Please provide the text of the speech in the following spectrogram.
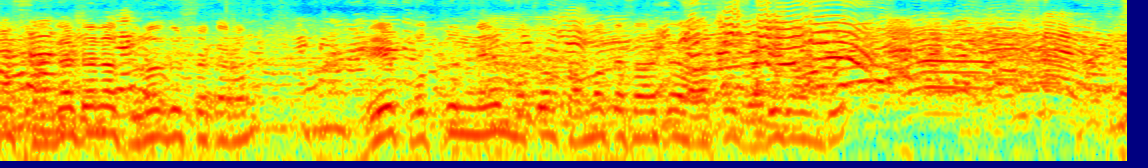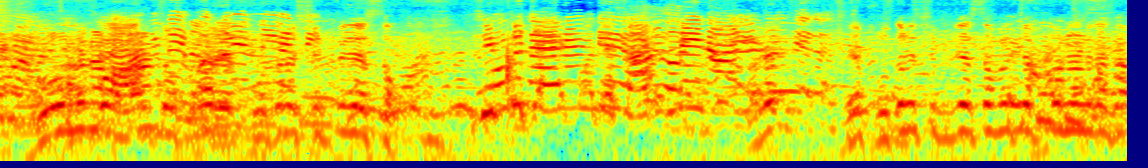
ఈ సంఘటన దురదృష్టకరం. రేపు పొద్దున్నే మొత్తం సమ్మక్క సహకార హాస్టల్ రెడీగా ఉంది రూమ్కు ఆరు చొప్పున రేపు పొద్దున షిఫ్ట్ చేస్తాం అదే రేపు పొద్దున షిఫ్ట్ చేస్తామని చెప్తున్నాను కదా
